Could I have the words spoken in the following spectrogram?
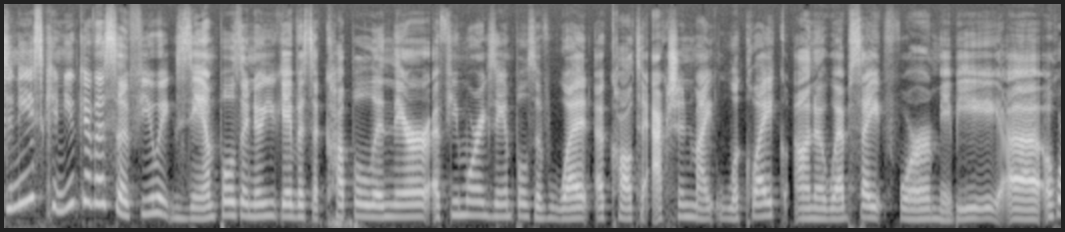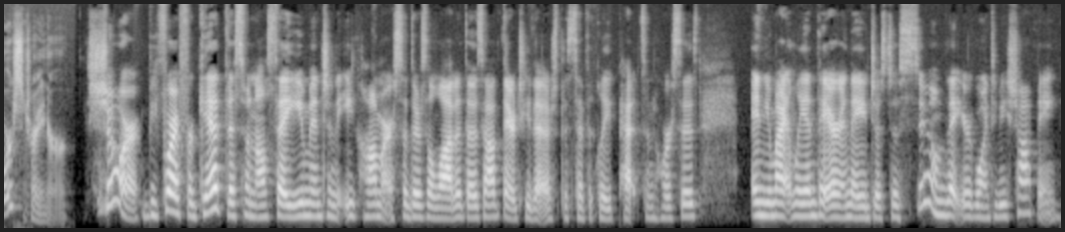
Denise, can you give us a few examples? I know you gave us a couple in there, a few more examples of what a call to action might look like on a website for maybe uh, a horse trainer. Sure. Before I forget this one, I'll say you mentioned e commerce. So there's a lot of those out there too that are specifically pets and horses and you might land there and they just assume that you're going to be shopping.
